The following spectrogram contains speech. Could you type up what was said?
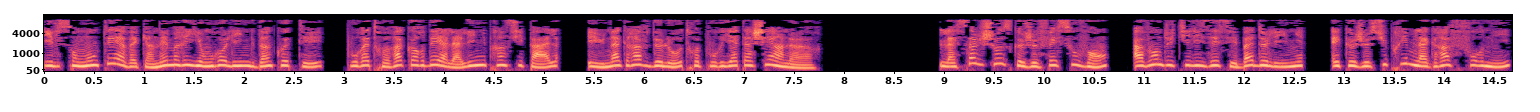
Ils sont montés avec un émerillon rolling d'un côté, pour être raccordés à la ligne principale, et une agrafe de l'autre pour y attacher un leurre. La seule chose que je fais souvent, avant d'utiliser ces bas de ligne, est que je supprime l'agrafe fournie,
